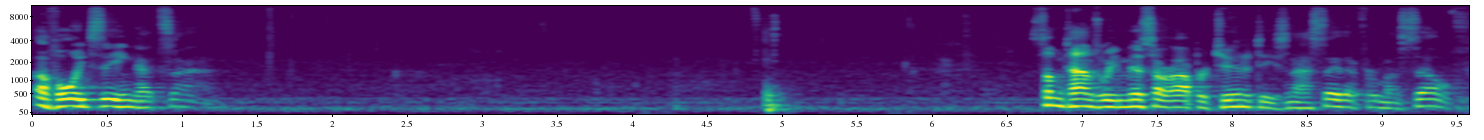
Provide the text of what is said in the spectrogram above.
Avoid seeing that sign. Sometimes we miss our opportunities, and I say that for myself.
